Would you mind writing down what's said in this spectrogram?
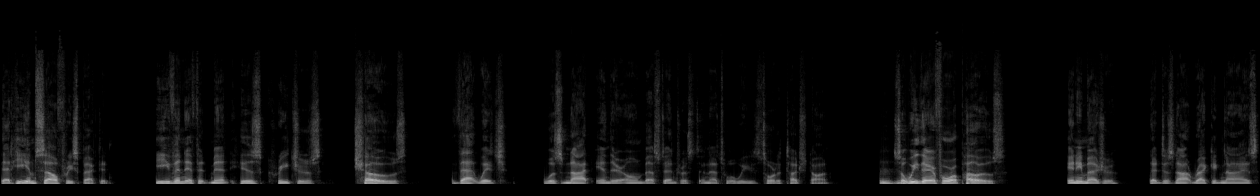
that He Himself respected, even if it meant His creatures chose that which was not in their own best interest. And that's what we sort of touched on. Mhm. So we therefore oppose any measure that does not recognize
